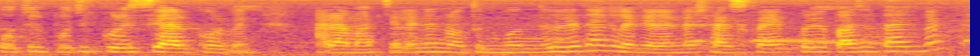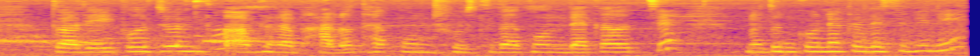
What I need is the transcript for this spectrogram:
প্রচুর প্রচুর করে শেয়ার করবেন। আর আমার চ্যানেলে নতুন বন্ধু হয়ে থাকলে চ্যানেলটা সাবস্ক্রাইব করে পাশে থাকবেন। তো আজ এই পর্যন্ত আপনারা ভালো থাকুন, সুস্থ থাকুন। দেখা হচ্ছে নতুন কোনো একটা রেসিপি নিয়ে।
